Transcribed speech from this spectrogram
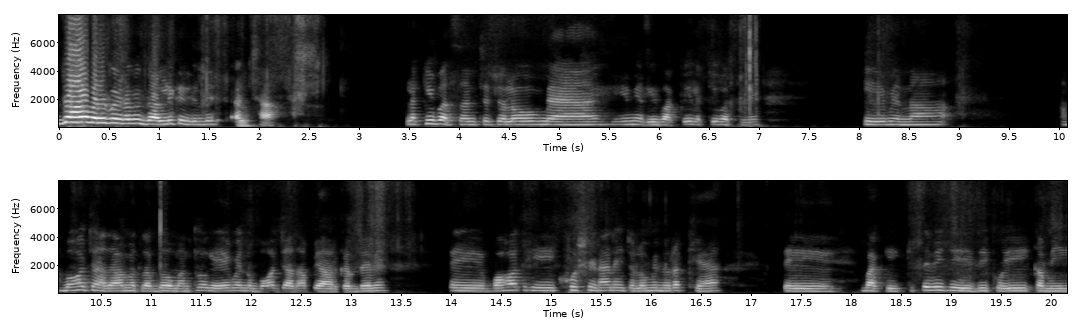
ਜਾਓ ਬਰੇ ਕੋਈ ਨਾ ਕੋਈ ਗੱਲ ਹੀ ਕਰੀ ਜਾਂਦੇ। ਅੱਛਾ। ਲੱਕੀ ਪਰਸਨ ਚ ਚਲੋ ਮੈਂ ਇਹ ਮੇਰੇ ਲਈ ਵਾਕਈ ਲੱਕੀ ਪਰਸਨ ਨੇ ਕਿ ਮੇਰੇ ਨਾਲ ਬਹੁਤ ਜ਼ਿਆਦਾ ਮਤਲਬ 2 ਮੰਥ ਹੋ ਗਏ ਮੈਨੂੰ ਬਹੁਤ ਜ਼ਿਆਦਾ ਪਿਆਰ ਕਰਦੇ ਨੇ ਤੇ ਬਹੁਤ ਹੀ ਖੁਸ਼ ਇਹਨਾਂ ਨੇ ਚਲੋ ਮੈਨੂੰ ਰੱਖਿਆ। ਤੇ ਬਾਕੀ ਕਿਸੇ ਵੀ ਚੀਜ਼ ਦੀ ਕੋਈ ਕਮੀ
